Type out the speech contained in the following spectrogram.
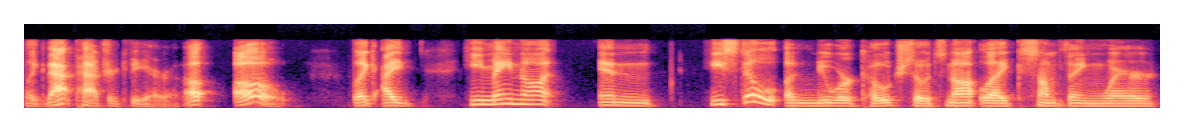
like that Patrick Vieira. Oh, oh, like I, he may not, and he's still a newer coach, so it's not like something where,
